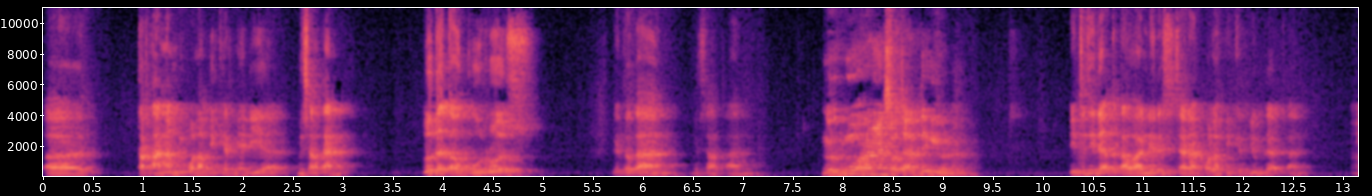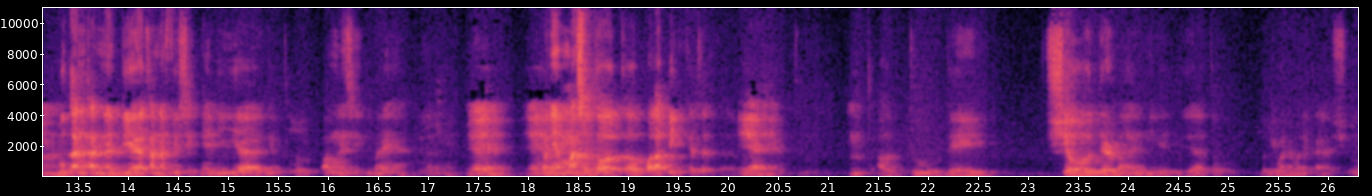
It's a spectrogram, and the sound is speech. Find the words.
eh, tertanam di pola pikirnya dia. Misalkan lu udah tahu kurus, gitu kan? Misalkan menurutmu orang yang sok cantik gimana itu tidak ketahuan diri secara pola pikir juga kan? Hmm. Bukan karena dia karena fisiknya dia gitu loh. Paham nggak sih gimana ya? bilangnya? ya ya ya Pokoknya masuk ke, ke pola pikir tetap. ya ya how to they show their body gitu ya atau bagaimana mereka show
